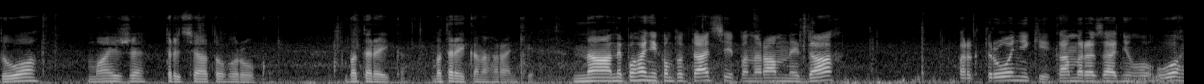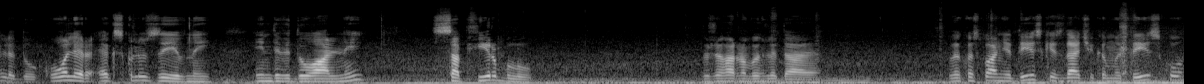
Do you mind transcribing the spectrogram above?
до майже 30-го року. Батарейка. Батарейка на гарантії. На непоганій комплектації панорамний дах, парктроніки, камера заднього огляду, колір ексклюзивний, індивідуальний, Sapphire Blue. Дуже гарно виглядає. Легкосплавні диски з датчиками тиску.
